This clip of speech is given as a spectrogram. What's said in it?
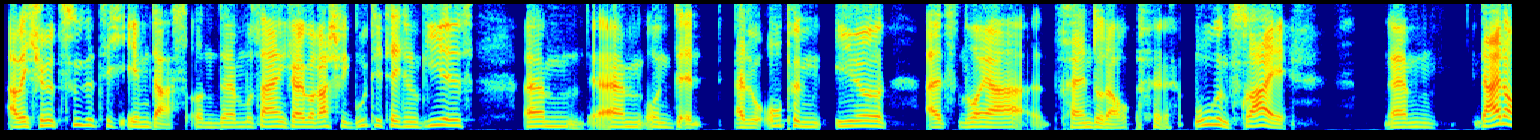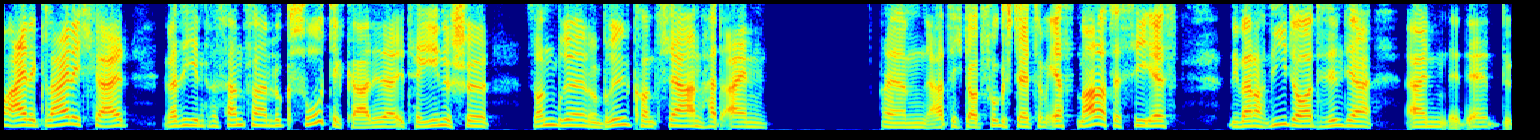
Aber ich höre zusätzlich eben das. Und äh, muss sagen, ich war überrascht, wie gut die Technologie ist. Ähm, ähm, und äh, also Open Ear als neuer Trend oder auch ohrenfrei. Ähm, da noch eine Kleinigkeit, was ich interessant fand, Luxotica, dieser italienische Sonnenbrillen- und Brillenkonzern, hat ein, ähm, hat sich dort vorgestellt zum ersten Mal auf der CES. Die waren noch nie dort. Die sind ja ein, der, der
